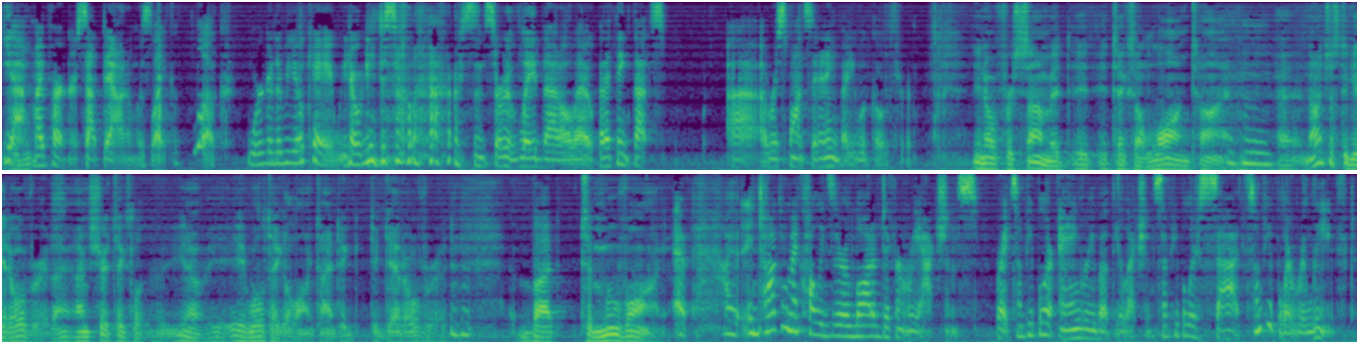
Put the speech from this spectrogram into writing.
Yeah, my partner sat down and was like, look, we're going to be okay. We don't need to sell the house, and sort of laid that all out. But I think that's uh, a response that anybody would go through. You know, for some, it, it, it takes a long time, mm-hmm. uh, not just to get over it. I, am sure it takes, you know, it will take a long time to, to get over it. Mm-hmm. But to move on. Uh, in talking to my colleagues, there are a lot of different reactions, right? Some people are angry about the election, some people are sad, some people are relieved.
